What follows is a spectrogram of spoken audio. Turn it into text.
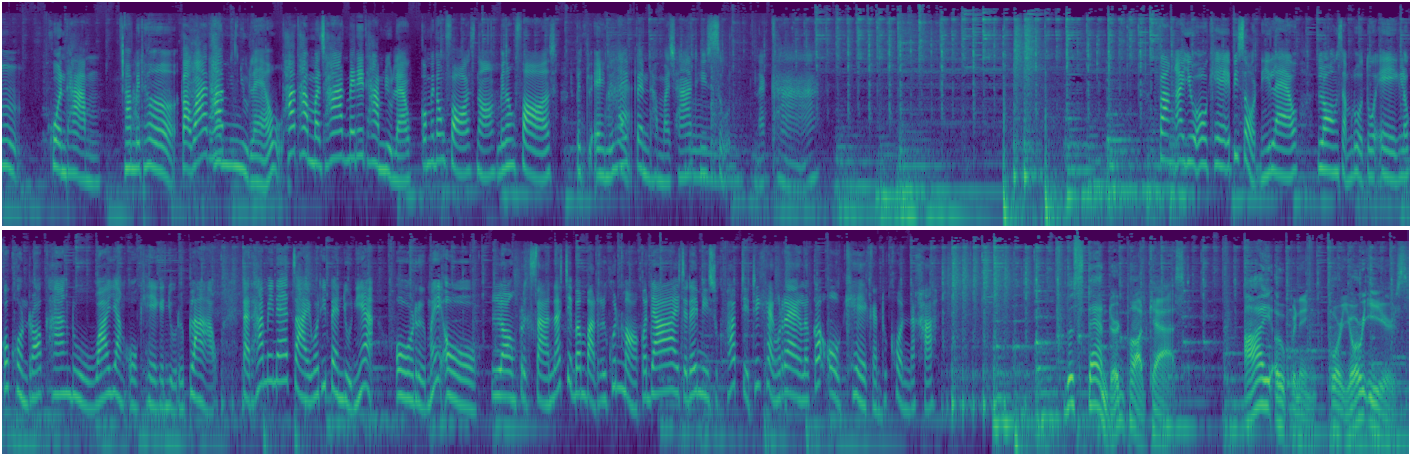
อืมควรทำทำไปเถอะแต่ว่าถ้าทำอยู่แล้ว ถ้าธรรมชาติไม่ได้ทำอยู่แล้ว ก็ไม่ต้อง force เนาะไม่ต้อง force เป็นตัวเองนี่แหให้เป็นธรรมชาติที่สุดนะคะ ฟัง Are You OK episode นี้แล้ว ลองสำรวจตัวเองแล้วก็คนรอบข้างดูว่ายังโอเคกันอยู่หรือเปล่า แต่ถ้าไม่แน่ใจว่าที่เป็นอยู่เนี่ยโอ หรือไม่โอ ลองปรึกษานักจิตบำบัดหรือคุณหมอก็ได้ จะได้มีสุขภาพจิตที่แข็งแรงแล้วก็โอเคกันทุกคนนะคะ The Standard Podcast. Eye opening for your ears.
